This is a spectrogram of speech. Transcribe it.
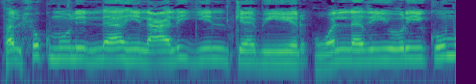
فالحكم لله العلي الكبير هو الذي يريكم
